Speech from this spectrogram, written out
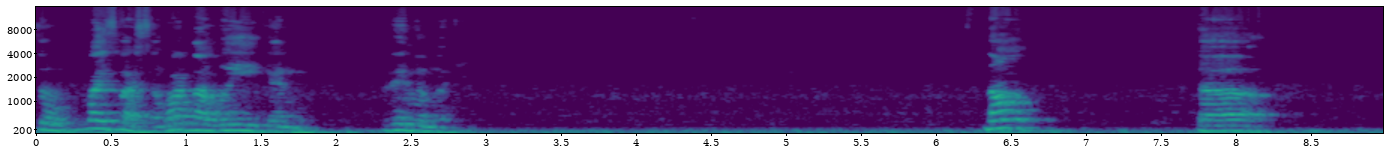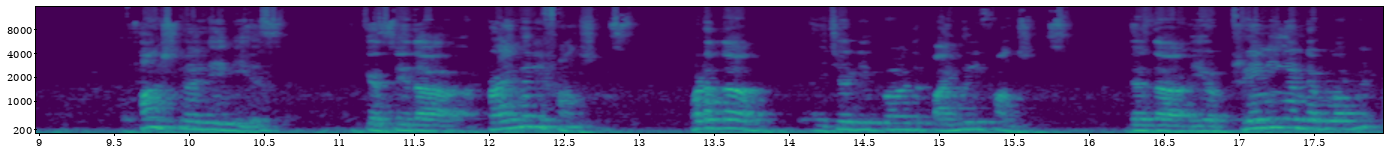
So vice versa, what the way you can remember it. Now the functional areas, you can say the primary functions. What are the HRD the primary functions? There's the your training and development.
